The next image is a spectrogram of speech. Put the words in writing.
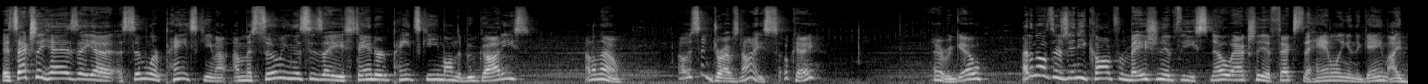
It actually has a, uh, a, similar paint scheme. I'm assuming this is a standard paint scheme on the Bugattis. I don't know. Oh, this thing drives nice. Okay. There we go. I don't know if there's any confirmation if the snow actually affects the handling in the game. I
